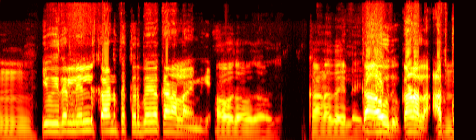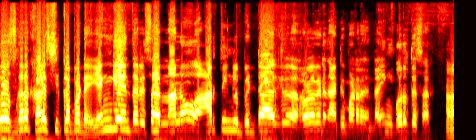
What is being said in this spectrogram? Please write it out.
ಹ್ಮ್. ಇವಾಗ ಇದ್ರಲ್ಲಿ ಎಲ್ಲಿ ಕಾಣುತ್ತೆ? ಕರ್ಬೇವೇ ಕಾಣಲ್ಲ ನಿಮಗೆ. ಹೌದೌದು ಹೌದು ಕಾಣದೇ ಇಲ್ಲ ಹೌದು ಕಾಣಲ್ಲ. ಅದಕ್ಕೋಸ್ಕರ ಕಳೆ ಸಿಕ್ಕಾಪಟ್ಟೆ. ಹೆಂಗೆ ಅಂತಾರೆ ಸರ್ ನಾನು ಆರ್ ತಿಂಗಳು ಬಿಟ್ಟ ಆಗಿದ್ರೆ ಅದರೊಳಗಡೆ ನಾಟಿ ಮಾಡೋದ್ರಿಂದ ಹಿಂಗ್ ಬರುತ್ತೆ ಸರ್. ಹಾ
